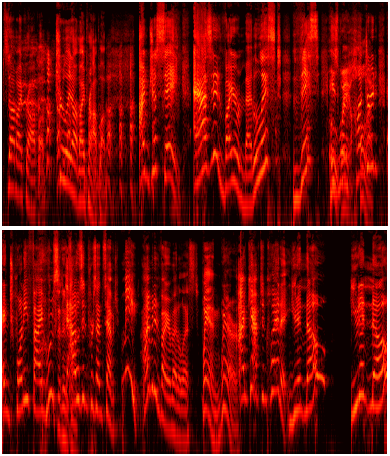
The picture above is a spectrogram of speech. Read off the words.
It's not my problem. Truly not my problem. I'm just saying, as an environmentalist, this is wait, hold on. Who's an 125,000 percent savage. Me, I'm an environmentalist. When? Where? I'm Captain Planet. You didn't know? You didn't know?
